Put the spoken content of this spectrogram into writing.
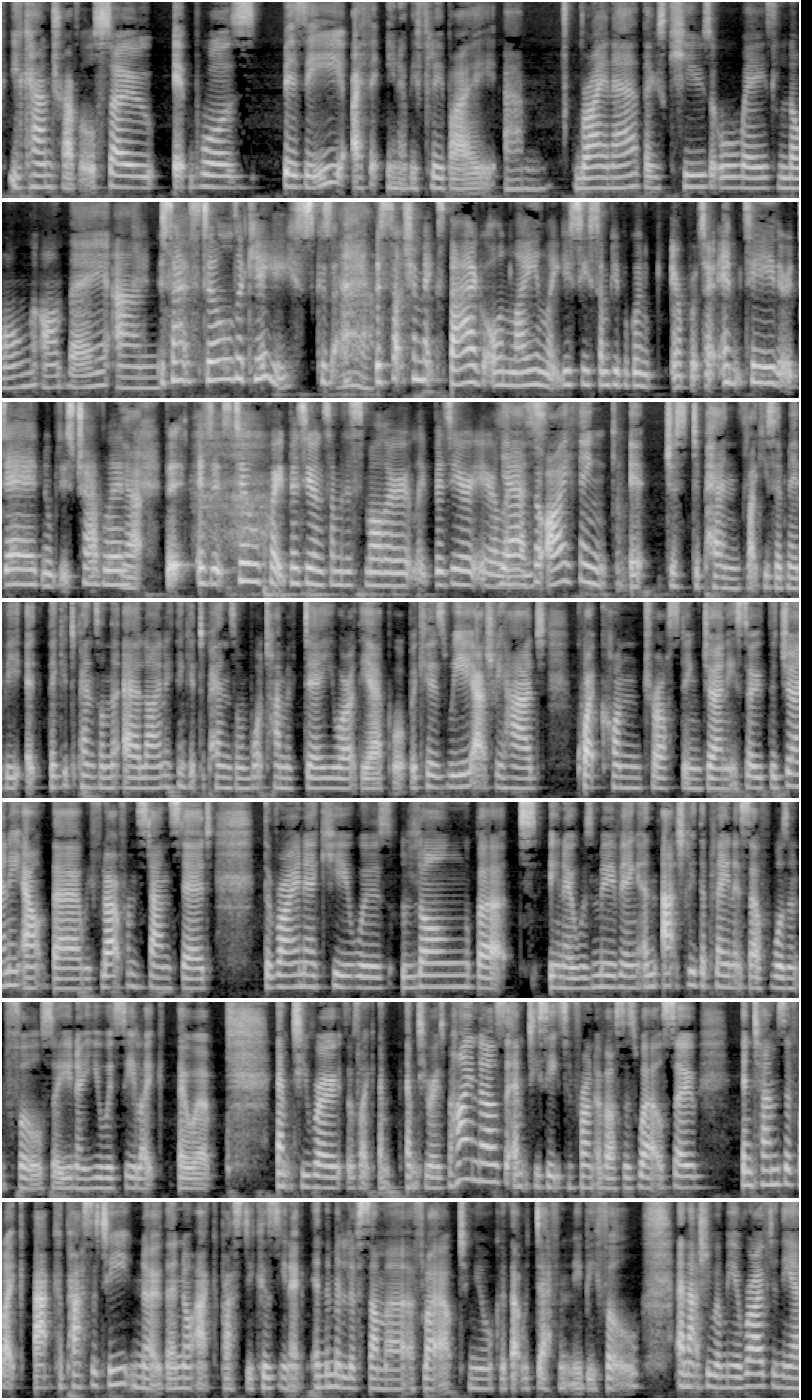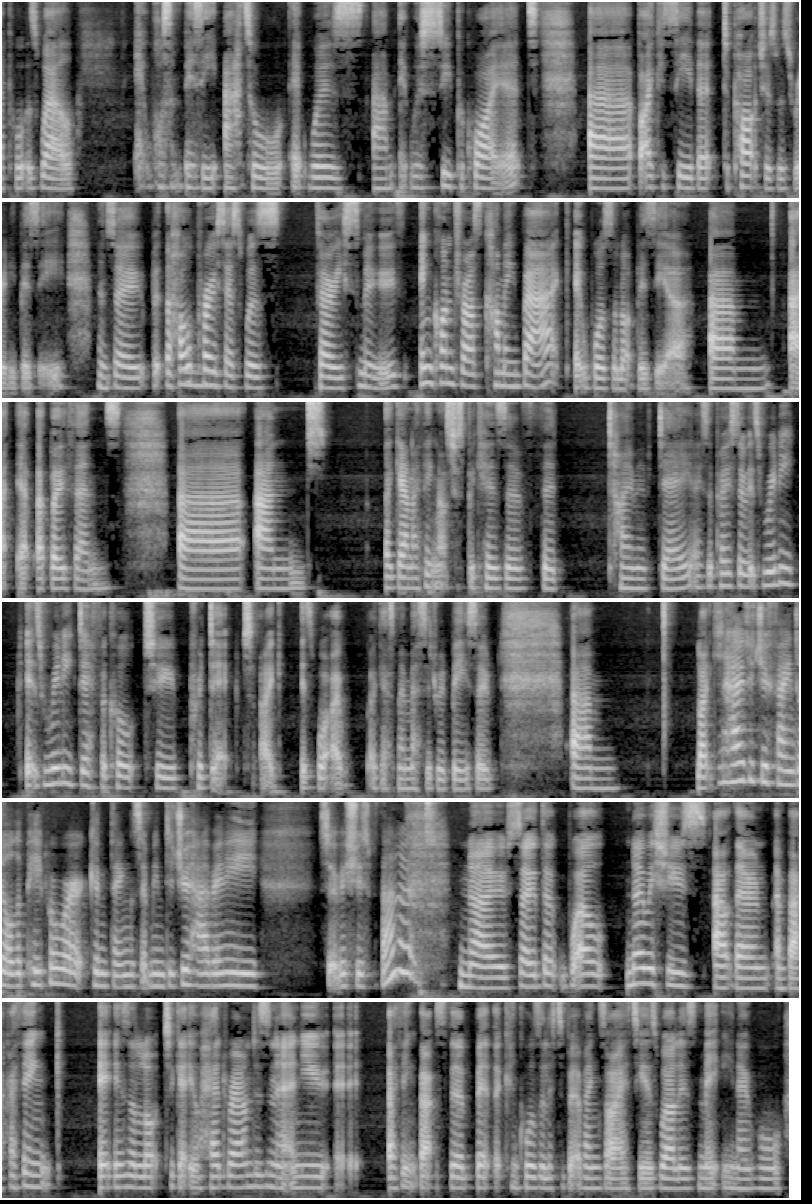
you can travel. So it was busy. I think you know we flew by. Um, Ryanair, those queues are always long, aren't they? And Is that still the case? Because Yeah. there's such a mixed bag online. Like you see some people going, airports are empty, they're dead, nobody's traveling. yeah, But is it still quite busy on some of the smaller, like busier airlines? Yeah, so I think it just depends. Like you said, maybe I think it depends on the airline. I think it depends on what time of day you are at the airport because we actually had quite contrasting journeys. So the journey out there, we flew out from Stansted. The Ryanair queue was long, but you know was moving, and actually the plane itself wasn't full. So you know you would see like there were empty rows. There was like em- empty rows behind us, empty seats in front of us as well. So in terms of like at capacity, no, they're not at capacity because, you know, in the middle of summer, a flight out to Mallorca, that would definitely be full. And actually, when we arrived in the airport as well, it wasn't busy at all. It was um, it was super quiet, uh, but I could see that departures was really busy, and so but the whole mm. process was very smooth. In contrast, coming back, it was a lot busier um, at, at, both ends, uh, and again, I think that's just because of the time of day, I suppose. So it's really it's really difficult to predict. Like is what I I guess my message would be. So um like and how did you find all the paperwork and things? I mean, did you have any sort of issues with that? No. So the well, no issues out there and, and back. I think it is a lot to get your head around, isn't it? And you I think that's the bit that can cause a little bit of anxiety as well. Is you know, well,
